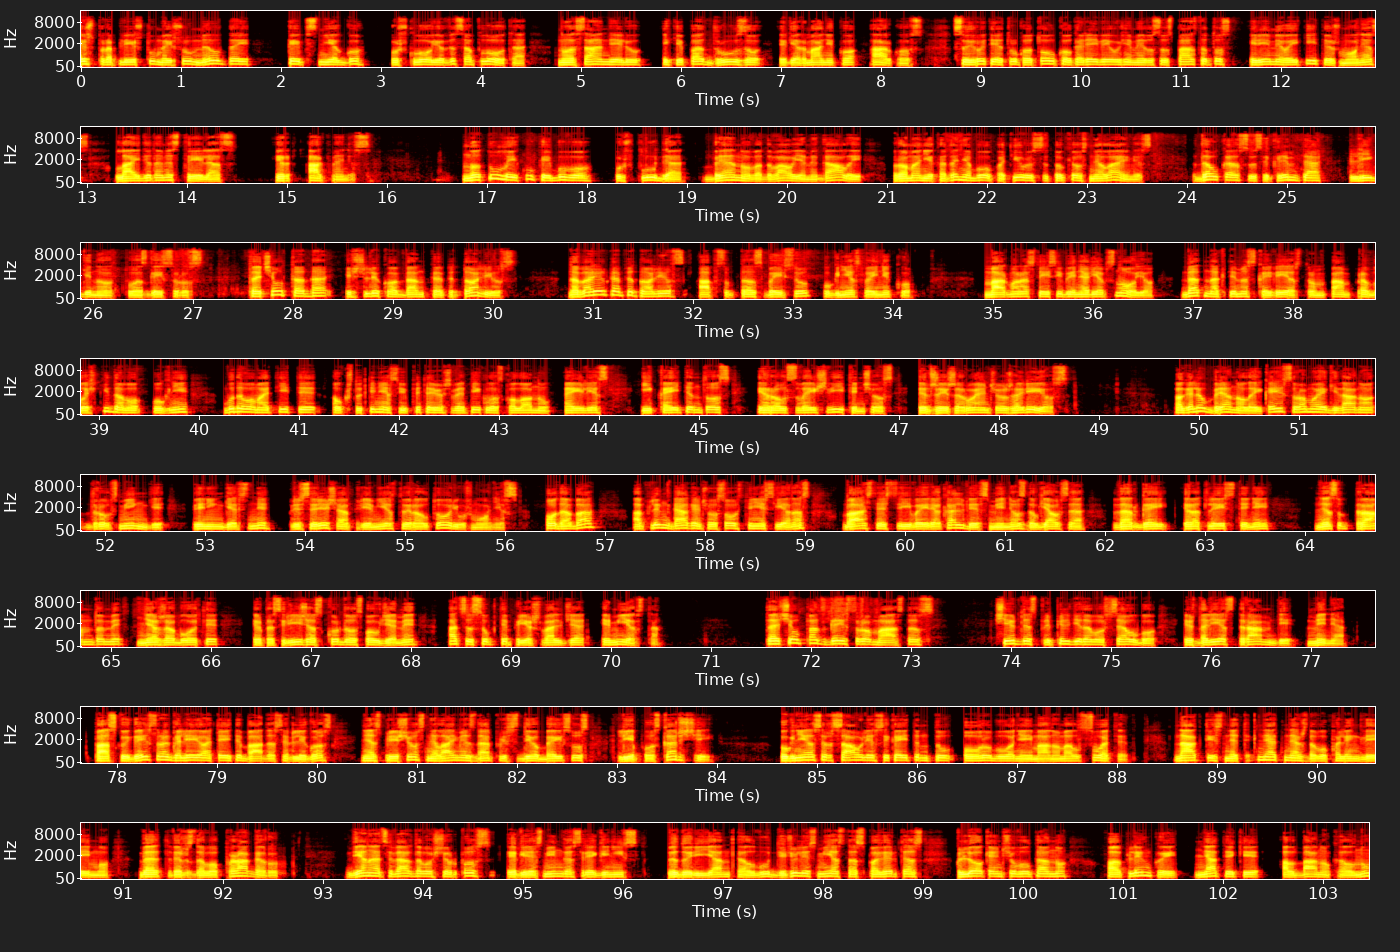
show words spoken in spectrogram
iš praplėštų maišų miltai, kaip sniegu užklojo visą plotą, nuo sandėlių iki pat drūzo ir germaniko arkos. Suirutė truko tol, kol kareiviai užėmė visus pastatus ir ėmė vaikyti žmonės, laidydami strėlės ir akmenis. Nuo tų laikų, kai buvo užplūdę Breno vadovaujami galai, Roma niekada nebuvo patyrusi tokios nelaimės. Daug kas susikrimtę lygino tuos gaisrus. Tačiau tada išliko bent Kapitolijus, Dabar ir Kapitolijus apsuptas baisių ugnies vainiku. Marmaras teisybė neliepsnojo, bet naktimis, kai vėjas trumpam prablaškydavo ugnį, būdavo matyti aukštutinės Jupiterio šventyklos kolonų eilės įkaitintos ir rausvai švytinčios ir žaižaruojančios žarijos. Pagaliau Breno laikais Romoje gyveno drausmingi, vieningesni, prisirišę prie miestų ir altorių žmonės, o dabar aplink degančios sostinės sienas bastėsi įvairia kalbės minios, daugiausia vergai ir atleistiniai, nesutramdomi, nežaboti ir pasiryžę skurdos spaudžiami atsisukti prieš valdžią ir miestą. Tačiau pats gaisro mastas širdis pripildydavo siaubo iš dalies tramdį minę. Paskui gaisrą galėjo ateiti badas ir lygos, nes prie šios nelaimės dar prisidėjo baisus liepos karščiai. Ugnies ir saulės įkaitintų orų buvo neįmanoma alsuoti naktys ne tik net neždavo palengvėjimo, bet virsdavo pragarų. Dieną atsiverdavo širpus ir grėsmingas reginys, viduryje ant kalvų didžiulis miestas pavirtęs kliokiančių vulkanų, o aplinkui net iki Albano kalnų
